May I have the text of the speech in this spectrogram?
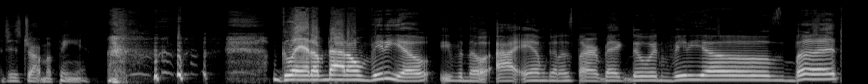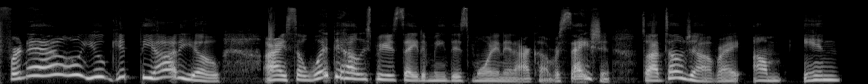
I just dropped my pen. Glad I'm not on video, even though I am going to start back doing videos. But for now, you get the audio. All right, so what did Holy Spirit say to me this morning in our conversation? So I told y'all, right? I'm in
